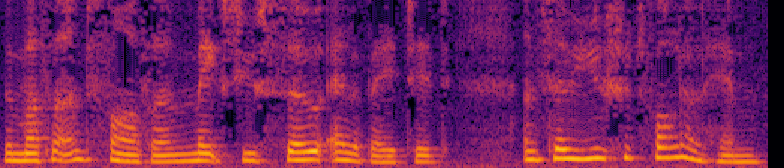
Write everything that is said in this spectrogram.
the mother and father makes you so elevated, and so you should follow him.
